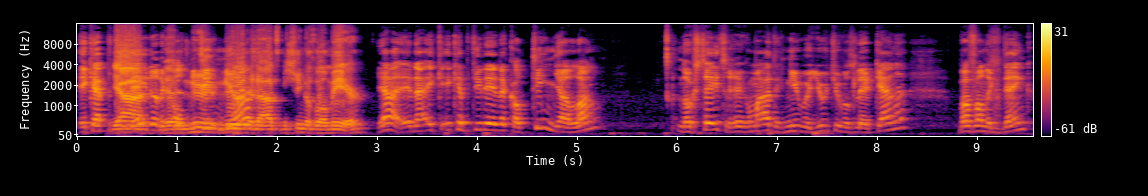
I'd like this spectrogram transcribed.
Ik heb het Ja, idee dat ik eh, al nu, tien nu jaar... inderdaad misschien nog wel meer. Ja, eh, nou, ik, ik heb het idee dat ik al tien jaar lang nog steeds regelmatig nieuwe YouTubers leer kennen. Waarvan ik denk,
